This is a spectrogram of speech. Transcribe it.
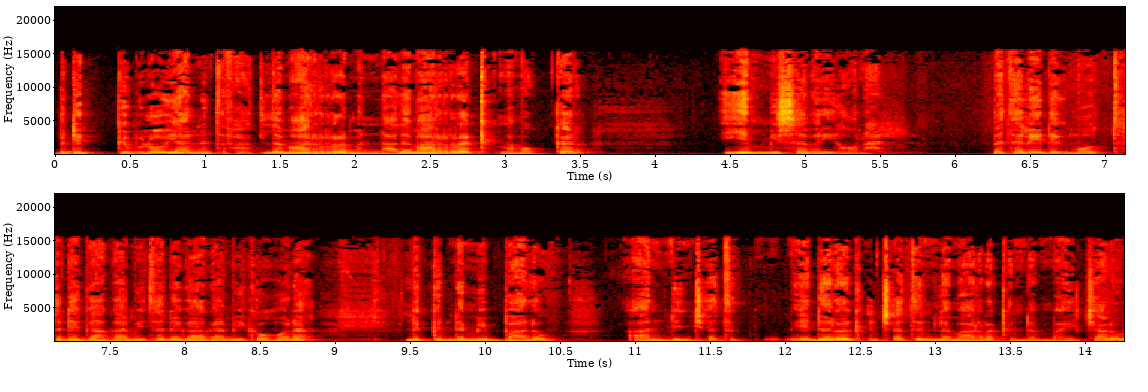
ብድግ ብሎ ያንን ጥፋት ለማረምና ለማረቅ መሞከር የሚሰብር ይሆናል። በተለይ ደግሞ ተደጋጋሚ ተደጋጋሚ ከሆነ ልክ እንደሚባለው አንድ እንጨት የደረቅ እንጨትን ለማረቅ እንደማይቻለው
